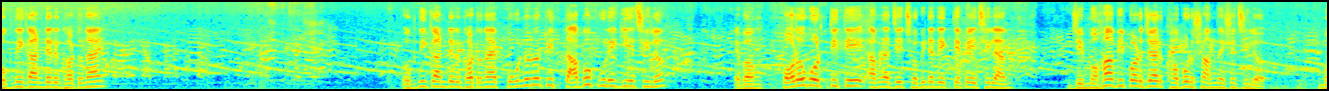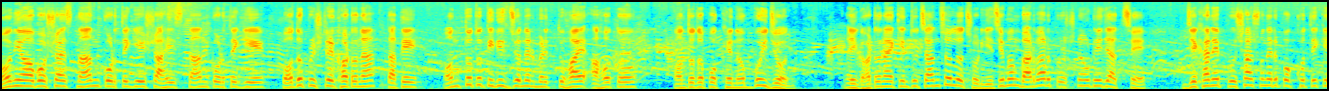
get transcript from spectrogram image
অগ্নিকাণ্ডের ঘটনায় অগ্নিকাণ্ডের ঘটনায় পনেরোটি তাঁবু পুড়ে গিয়েছিল এবং পরবর্তীতে আমরা যে ছবিটা দেখতে পেয়েছিলাম, যে মহাবিপর্যয়ের খবর সামনে এসেছিল। মনে অবশ্যই স্নান করতে গিয়ে, শাহী স্নান করতে গিয়ে পদপৃষ্ঠের ঘটনা, তাতে অন্তত তিরিশ জনের মৃত্যু হয়, আহত অন্তত পক্ষে নব্বই জন। এই ঘটনায় কিন্তু চাঞ্চল্য ছড়িয়েছে এবং বারবার প্রশ্ন উঠে যাচ্ছে, যেখানে প্রশাসনের পক্ষ থেকে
